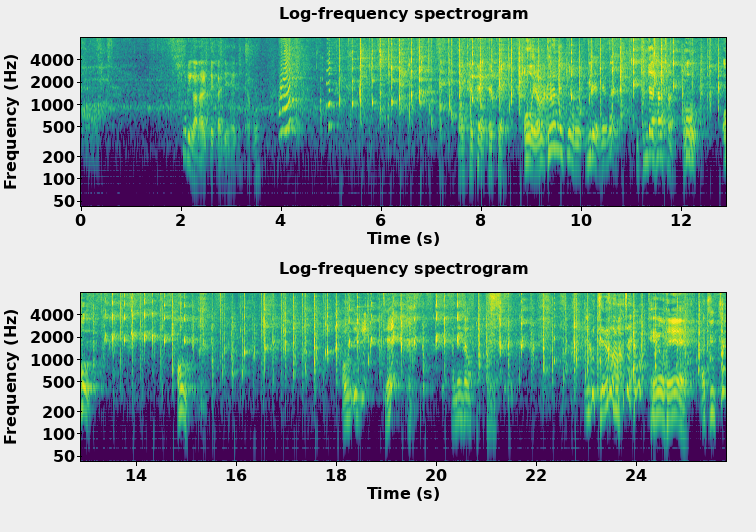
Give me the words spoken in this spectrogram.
어. 소리가 날 때까지 해야 된다고? 어 대패 대패. 오, 약간 그런 느낌으로 밀어야 되는 거야. 분당 3천. 어우, 어우, 어우. 어, 이게 돼? 안 된다고. 이거 되는 거 맞아요? 돼요, 돼. 아, 진짜?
